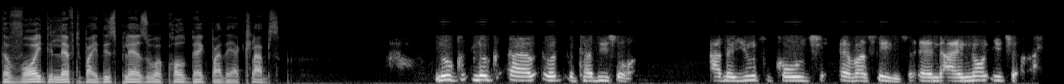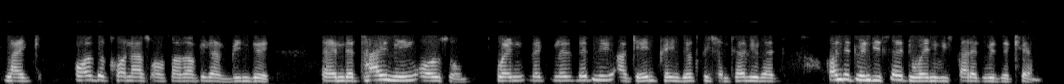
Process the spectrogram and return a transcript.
the void left by these players who were called back by their clubs? Look, look, uh, Thabiso, I'm a youth coach ever since, and I know each, like all the corners of South Africa have been there. And the timing also, when, let, let, let me again paint this picture and tell you that on the 23rd when we started with the camp.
